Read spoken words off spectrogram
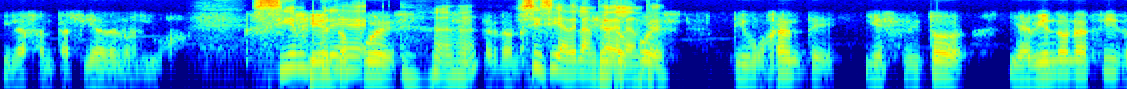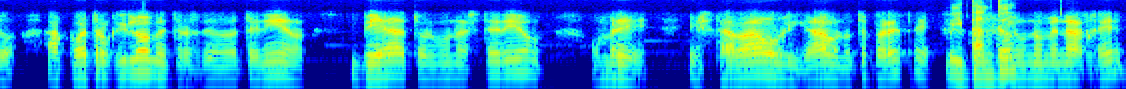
y la fantasía de los dibujos. Siempre... Siendo pues... sí, perdona, sí, sí, adelante, siendo adelante. pues dibujante y escritor y habiendo nacido a cuatro kilómetros de donde tenía Beato el monasterio, hombre, estaba obligado, ¿no te parece? ¿Y tanto? A hacerle un homenaje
